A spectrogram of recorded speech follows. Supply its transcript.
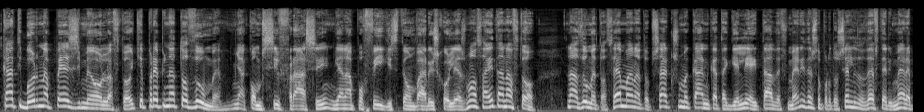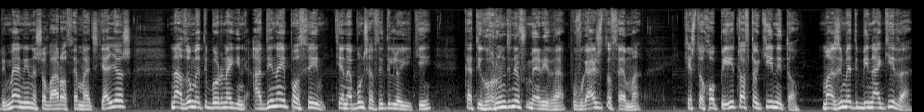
κάτι μπορεί να παίζει με όλο αυτό και πρέπει να το δούμε. Μια κομψή φράση για να αποφύγεις τον βαρύ σχολιασμό θα ήταν αυτό. Να δούμε το θέμα, να το ψάξουμε. Κάνει καταγγελία η τάδε εφημερίδα στο πρωτοσέλιδο, δεύτερη μέρα επιμένει. Είναι σοβαρό θέμα έτσι κι αλλιώς. Να δούμε τι μπορεί να γίνει. Αντί να υποθεί και να μπουν σε αυτή τη λογική, κατηγορούν την εφημερίδα που βγάζει το θέμα και στοχοποιεί το αυτοκίνητο μαζί με την πινακίδα.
